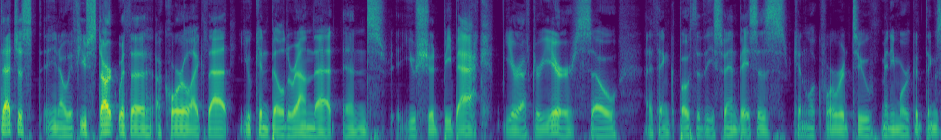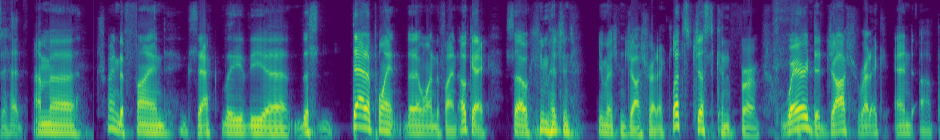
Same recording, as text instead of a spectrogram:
that just you know if you start with a, a core like that you can build around that and you should be back year after year so I think both of these fan bases can look forward to many more good things ahead. I'm uh, trying to find exactly the uh, this data point that I wanted to find. Okay, so you mentioned you mentioned Josh Reddick. Let's just confirm. Where did Josh Reddick end up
